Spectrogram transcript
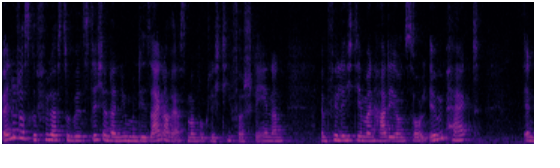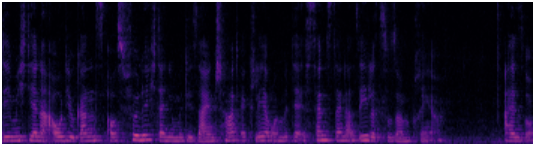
wenn du das Gefühl hast, du willst dich und dein Human Design auch erstmal wirklich tief verstehen, dann empfehle ich dir mein HD und Soul Impact, in dem ich dir eine Audio ganz ausführlich dein Human Design Chart erkläre und mit der Essenz deiner Seele zusammenbringe. Also,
